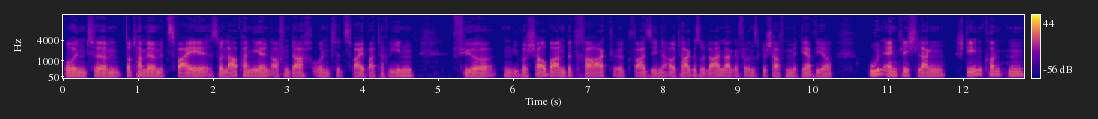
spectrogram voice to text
Und ähm, dort haben wir mit zwei Solarpanelen auf dem Dach und zwei Batterien für einen überschaubaren Betrag äh, quasi eine autarke Solaranlage für uns geschaffen, mit der wir unendlich lang stehen konnten.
